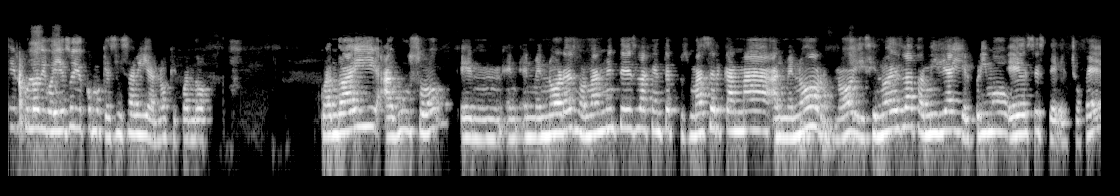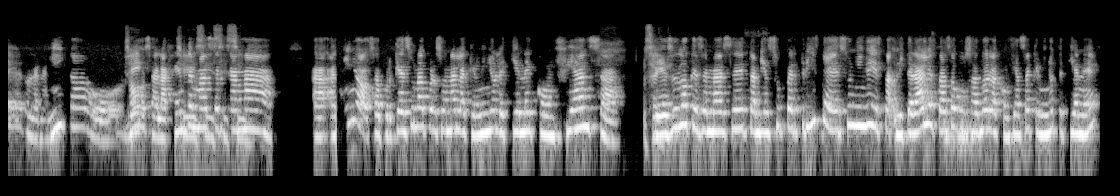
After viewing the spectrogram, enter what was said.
círculo, digo, y eso yo como que sí sabía, ¿no? Que cuando, cuando hay abuso en, en, menores, normalmente es la gente pues más cercana al menor, ¿no? Y si no es la familia y el primo es este el chofer o la nanita o, ¿no? o sea, la gente más cercana al niño, o sea, porque es una persona a la que el niño le tiene confianza. Y eso es lo que se me hace también súper triste. Es un niño y está, literal estás abusando de la confianza que el niño te tiene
